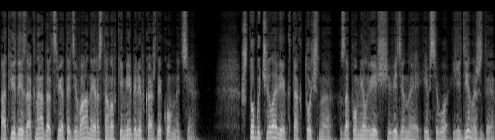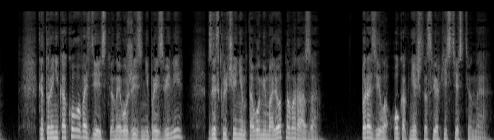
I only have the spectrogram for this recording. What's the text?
От вида из окна до цвета дивана и расстановки мебели в каждой комнате. Чтобы человек так точно запомнил вещи, виденные им всего единожды, которые никакого воздействия на его жизнь не произвели, за исключением того мимолетного раза, поразило О как нечто сверхъестественное.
